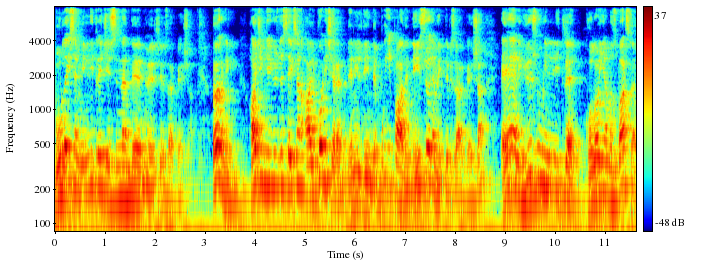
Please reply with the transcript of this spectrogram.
Burada ise mililitre cinsinden değerini vereceğiz arkadaşlar. Örneğin hacimce %80 alkol içeren denildiğinde bu ifade neyi söylemekte bize arkadaşlar? Eğer 100 mililitre kolonyamız varsa,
